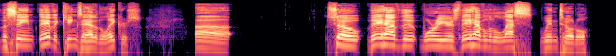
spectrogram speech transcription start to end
the same. They have the Kings ahead of the Lakers. Uh, so they have the Warriors. They have a little less win total.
